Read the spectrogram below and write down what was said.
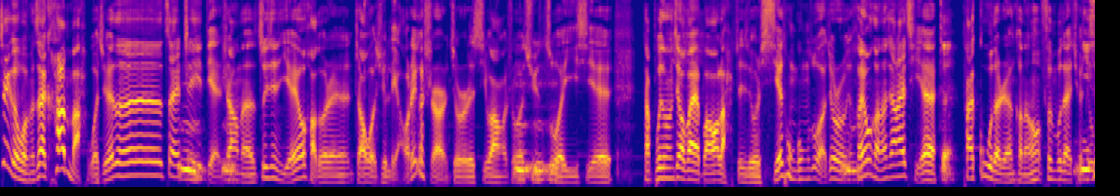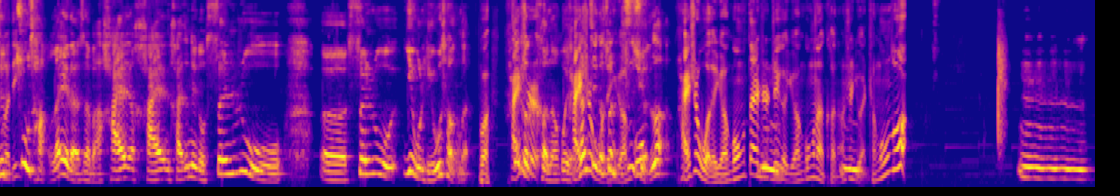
这个我们再看吧，我觉得在这一嗯点上呢，最近也有好多人找我去聊这个事儿，就是希望说去嗯做一些，它不能叫外包了，这就是协同工作，就是很有可能将来企业嗯对。他雇的人可能分布在全球各地，驻场类的是吧？还还还是那种深入呃深入业务流程的？不还这是个可能会还是我的员工了。还是我的员工，但是嗯。这个员工呢，可能是远程工作，嗯嗯嗯嗯，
